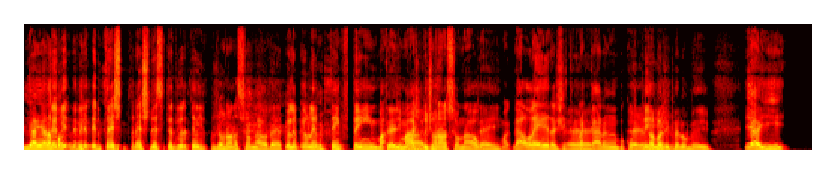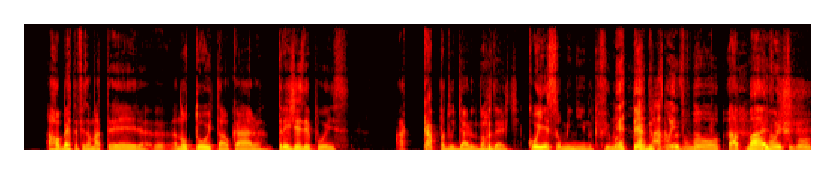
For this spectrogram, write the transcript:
E aí ela Deve- falou. deveria ter ido trecho, trecho desse, deveria ter ido pro Jornal Nacional da época. Eu lembro, eu lembro que tem, tem, Tem imagem do. Jornal Nacional. Tem. Uma galera, gente É. pra caramba, É, eu tava ali pelo meio. E aí, a Roberta fez a matéria, anotou e tal, cara. Três dias depois, a capa do Diário do Nordeste. Conheça o menino que filmou o enterro do Muito bom. Rapaz, Muito bom.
